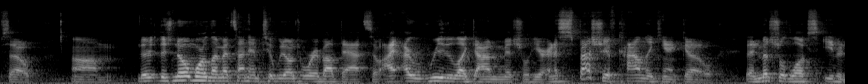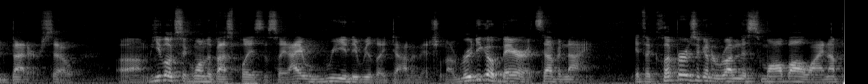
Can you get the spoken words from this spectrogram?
So, um, there, there's no more limits on him, too. We don't have to worry about that. So, I, I really like Donovan Mitchell here. And especially if Conley can't go, then Mitchell looks even better. So, um, he looks like one of the best plays this slate. I really, really like Donovan Mitchell. Now, Rudy Gobert at 7 9 if the Clippers are going to run this small ball lineup,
